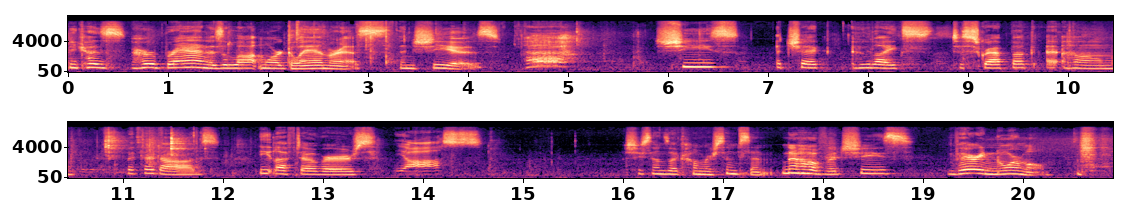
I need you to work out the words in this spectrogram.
Because her brand is a lot more glamorous than she is. She's a chick who likes to scrapbook at home with her dogs, eat leftovers. Yas. She sounds like Homer Simpson. No, but she's very normal.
